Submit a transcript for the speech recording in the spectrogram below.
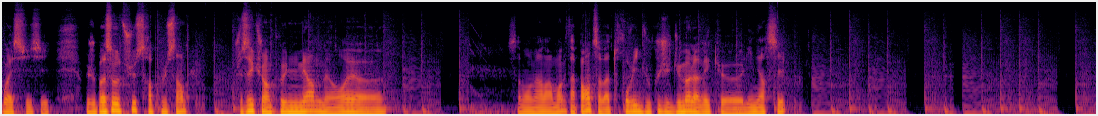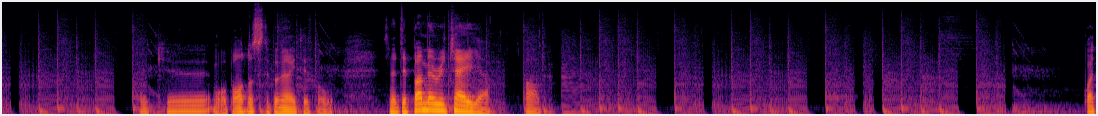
Ouais, si, si. Je vais passer au-dessus, ce sera plus simple. Je sais que je suis un peu une merde, mais en vrai, euh, ça m'emmerdera moins. par contre, ça va trop vite, du coup, j'ai du mal avec euh, l'inertie. Ok. Bon, par contre, c'était pas mérité, frérot. Ce n'était pas mérité. Pas grave. What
